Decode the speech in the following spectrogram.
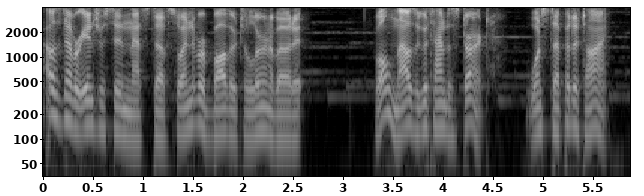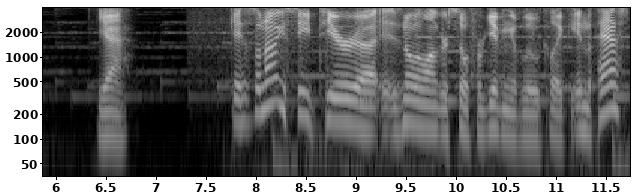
I was never interested in that stuff, so I never bothered to learn about it. Well, now's a good time to start. One step at a time. Yeah. Okay, so now you see Tear uh, is no longer so forgiving of Luke. Like, in the past,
